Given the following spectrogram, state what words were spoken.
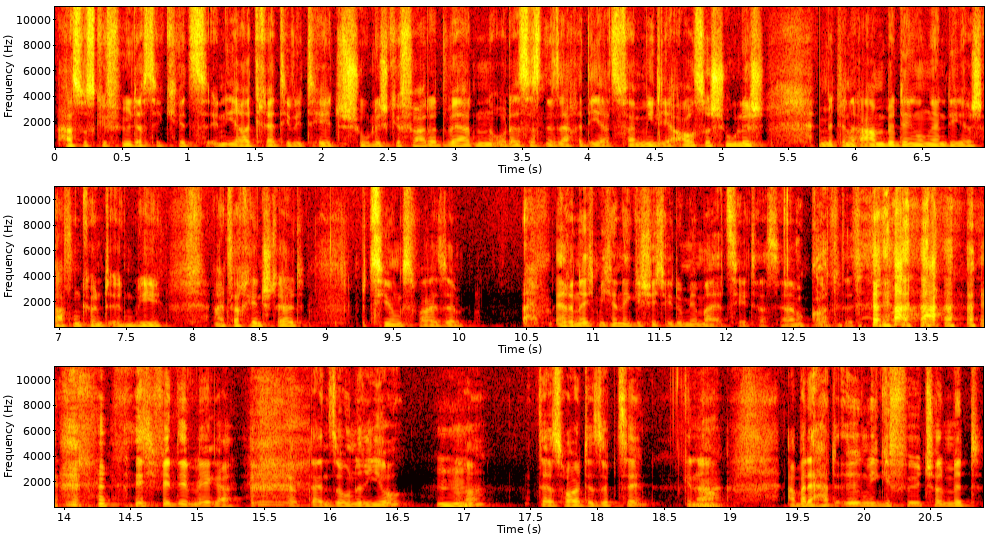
Hast du das Gefühl, dass die Kids in ihrer Kreativität schulisch gefördert werden oder ist es eine Sache, die als Familie außerschulisch mit den Rahmenbedingungen, die ihr schaffen könnt, irgendwie einfach hinstellt? Beziehungsweise erinnere ich mich an eine Geschichte, die du mir mal erzählt hast. Ja? Oh Gott. ich finde die mega. Dein Sohn Rio, mhm. ne? der ist heute 17. Genau. Ja? Aber der hat irgendwie gefühlt schon mit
